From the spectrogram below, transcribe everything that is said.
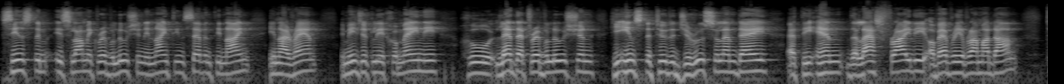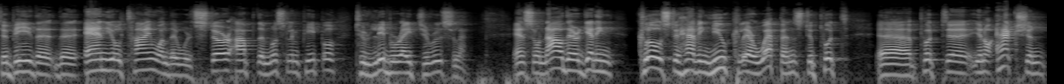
since the Islamic Revolution in 1979 in Iran. Immediately, Khomeini, who led that revolution, he instituted Jerusalem Day at the end, the last Friday of every Ramadan, to be the, the annual time when they would stir up the Muslim people to liberate Jerusalem. And so now they're getting close to having nuclear weapons to put, uh, put uh, you know, action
